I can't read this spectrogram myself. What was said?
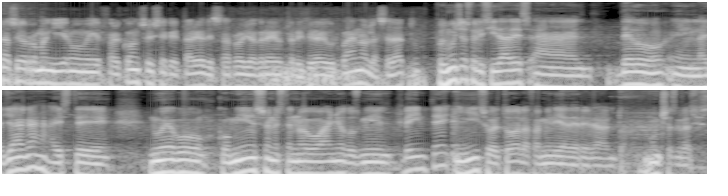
Hola, soy Román Guillermo Meyer Falcón, soy secretario de Desarrollo Agrario Territorial y Urbano, la SEDATU. Pues muchas felicidades al dedo en la llaga, a este nuevo comienzo en este nuevo año 2020 y sobre todo a la familia de Heraldo. Muchas gracias.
